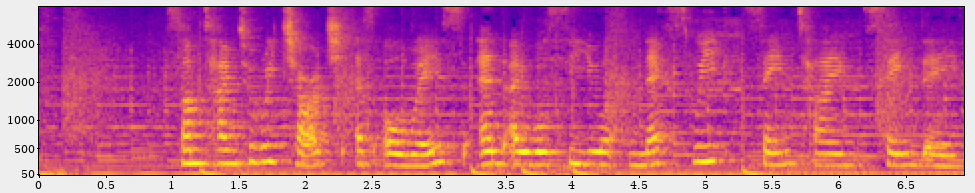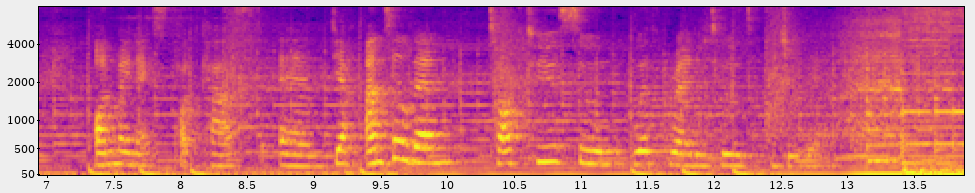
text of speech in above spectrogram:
some time to recharge as always, and I will see you next week, same time, same day on my next podcast. And yeah, until then, talk to you soon with gratitude, Julia.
